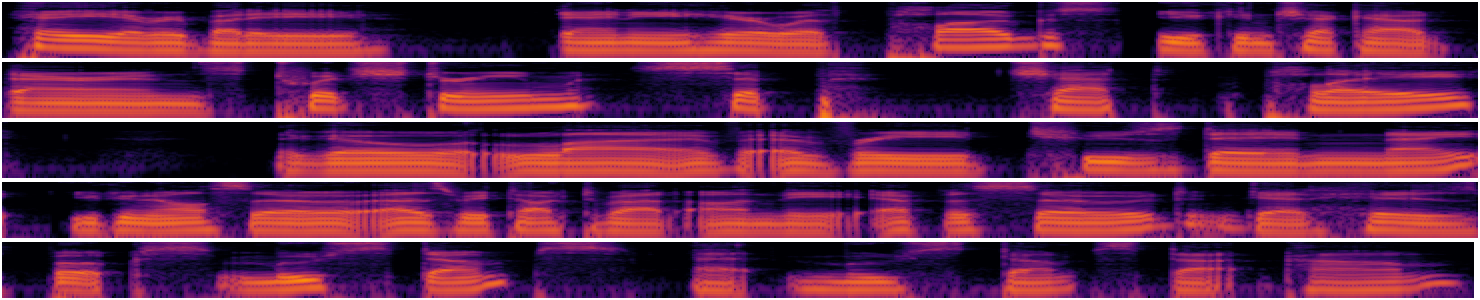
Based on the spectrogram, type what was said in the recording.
Hey, everybody. Danny here with plugs. You can check out Darren's Twitch stream, Sip Chat Play. They go live every Tuesday night. You can also, as we talked about on the episode, get his books, Moose Dumps, at moosedumps.com.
